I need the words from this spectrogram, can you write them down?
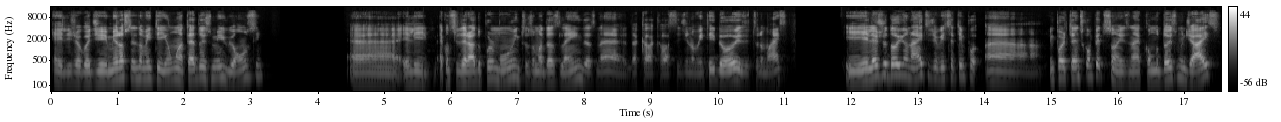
Ele jogou de 1991 até 2011. É, ele é considerado por muitos uma das lendas, né, daquela classe de 92 e tudo mais. E ele ajudou o United a vencer tempo, uh, importantes competições, né, como dois mundiais,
